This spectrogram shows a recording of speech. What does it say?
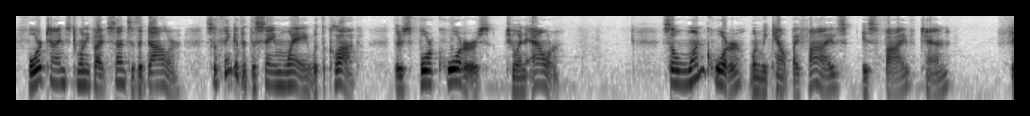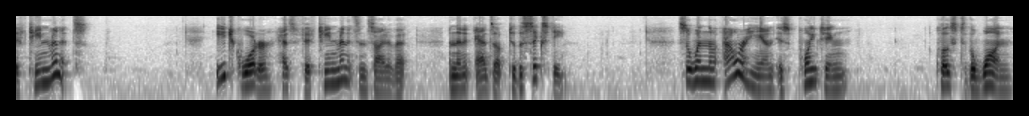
Four times 25 cents is a dollar. So think of it the same way with the clock. There's four quarters to an hour. So one quarter, when we count by fives, is 5, 10, 15 minutes. Each quarter has 15 minutes inside of it, and then it adds up to the 60. So when the hour hand is pointing close to the 1,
